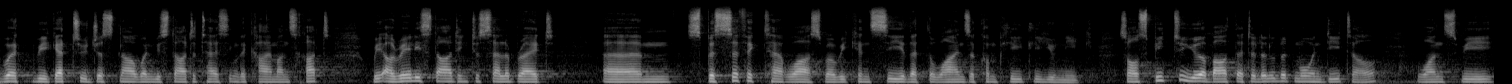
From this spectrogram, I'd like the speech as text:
what we get to just now when we started tasting the Kaaimansgat. We are really starting to celebrate um, specific terroirs where we can see that the wines are completely unique. So I'll speak to you about that a little bit more in detail once we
